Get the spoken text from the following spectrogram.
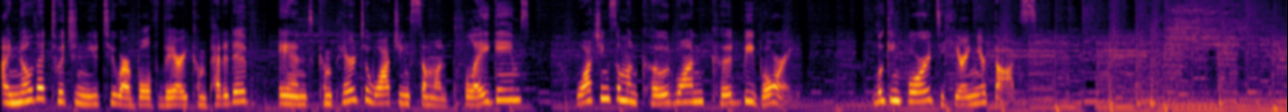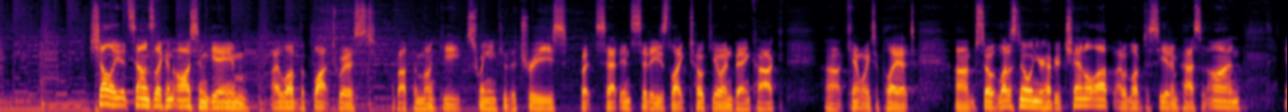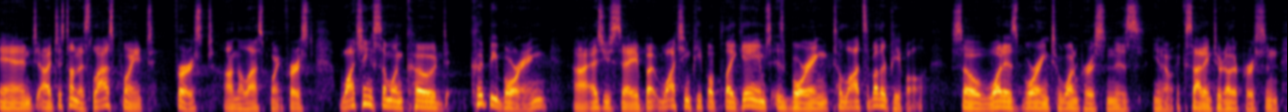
I know that Twitch and YouTube are both very competitive, and compared to watching someone play games, watching someone code one could be boring. Looking forward to hearing your thoughts. Shelly, it sounds like an awesome game. I love the plot twist about the monkey swinging through the trees, but set in cities like Tokyo and Bangkok. Uh, can't wait to play it. Um, so let us know when you have your channel up. I would love to see it and pass it on. And uh, just on this last point, first, on the last point first, watching someone code could be boring, uh, as you say, but watching people play games is boring to lots of other people. So what is boring to one person is, you know, exciting to another person.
